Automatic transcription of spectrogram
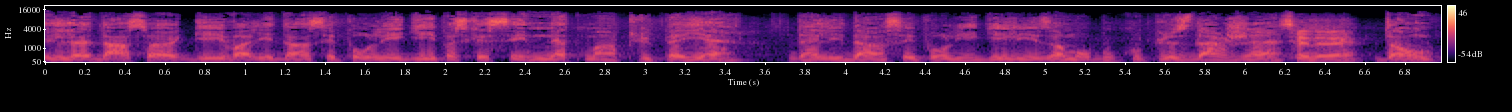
Le danseur gay va aller danser pour les gays parce que c'est nettement plus payant d'aller danser pour les gays. Les hommes ont beaucoup plus d'argent. C'est vrai. Donc,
